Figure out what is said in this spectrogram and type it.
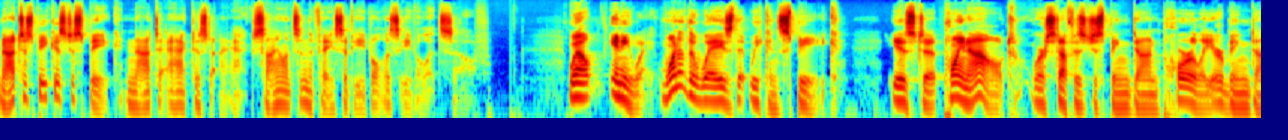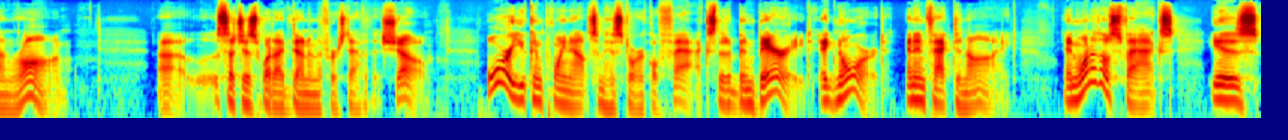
Not to speak is to speak, not to act is to act. Silence in the face of evil is evil itself. Well, anyway, one of the ways that we can speak is to point out where stuff is just being done poorly or being done wrong, uh, such as what I've done in the first half of this show. Or you can point out some historical facts that have been buried, ignored, and in fact denied. And one of those facts is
